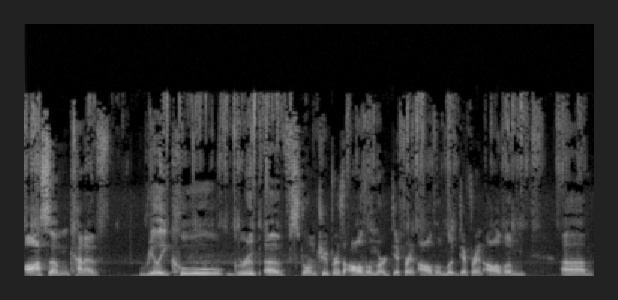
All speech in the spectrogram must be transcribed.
awesome kind of really cool group of stormtroopers. All of them are different. All of them look different. All of them um,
